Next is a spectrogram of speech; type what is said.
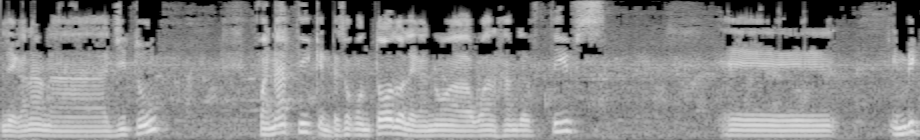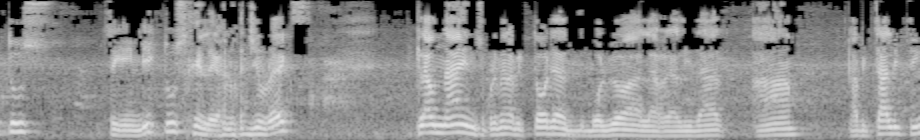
le ganaron a G2. Fnatic empezó con todo, le ganó a 100 Thieves. Eh, Invictus, sigue Invictus, le ganó a G-Rex. Cloud9, su primera victoria, volvió a la realidad a, Vitality,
